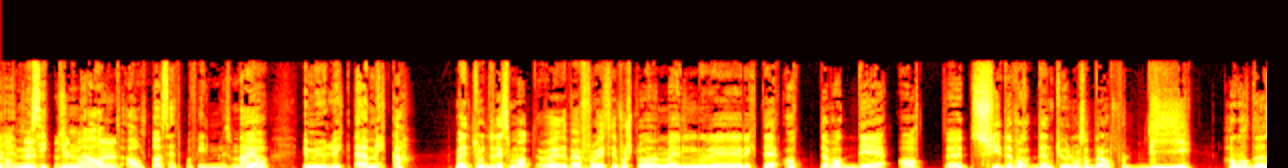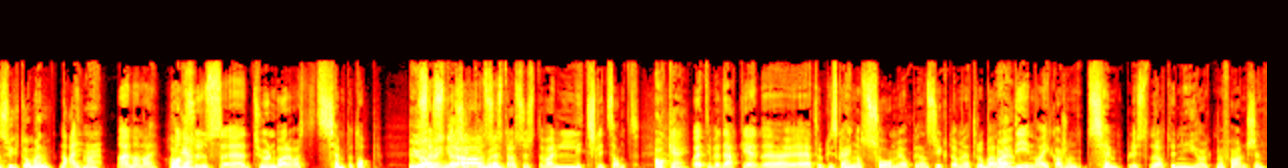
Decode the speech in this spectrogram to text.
Teater, musikken, alt, alt du har sett på film. Liksom. Det er jo umulig. Det er jo Mekka. Men jeg trodde liksom at For hvis jeg forstår mailen riktig, at det var det at eh, sy, det var, den turen var så bra fordi han hadde den sykdommen. Nei. Nei. Nei, nei. Han okay. syntes eh, turen bare var kjempetopp. Søstera syntes det var litt slitsomt. Ok. Og jeg, tipper det er ikke, eh, jeg tror ikke vi skal henge oss så mye opp i den sykdommen. Jeg tror bare at Ah, ja. Dina ikke har sånn kjempelyst til å dra til New York med faren sin.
